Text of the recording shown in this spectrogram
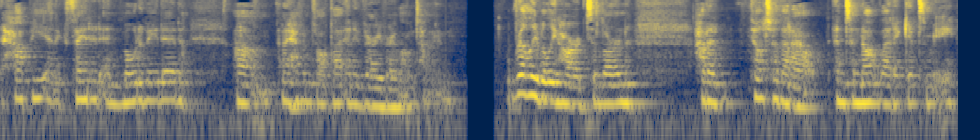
happy and excited and motivated. Um, and I haven't felt that in a very, very long time. Really, really hard to learn how to filter that out and to not let it get to me.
